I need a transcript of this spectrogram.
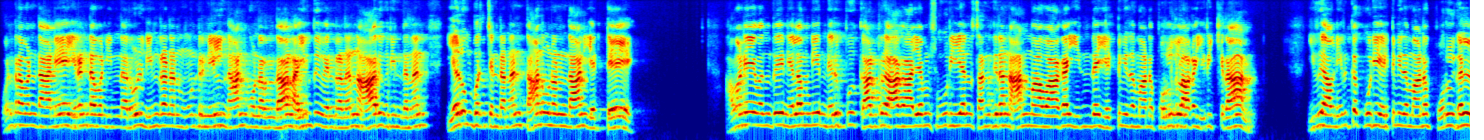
ஒன்றவன் தானே இரண்டவன் இன்னருள் நின்றனன் மூன்றினில் நான்கு உணர்ந்தான் ஐந்து வென்றனன் ஆறு விரிந்தனன் ஏழும்பற் சென்றனன் தான் உணர்ந்தான் எட்டே. அவனே வந்து நிலம் நீர் நெருப்பு காற்று ஆகாயம் சூரியன் சந்திரன் ஆன்மாவாக இந்த எட்டு விதமான பொருள்களாக இருக்கிறான். இது அவன் இருக்கக்கூடிய எட்டு விதமான பொருள்கள்.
